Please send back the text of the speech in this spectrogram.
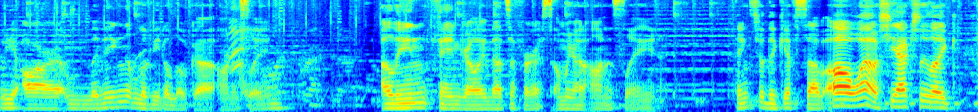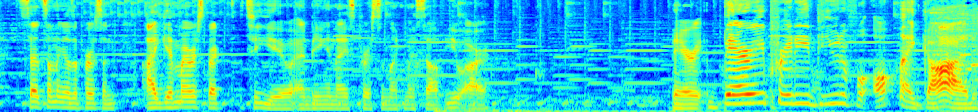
We are living La Vida Loca, honestly. Aline fangirling, that's a first. Oh my god, honestly. Thanks for the gift sub. Oh wow, she actually like said something as a person. I give my respect to you and being a nice person like myself. You are very, very pretty, beautiful. Oh my god.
